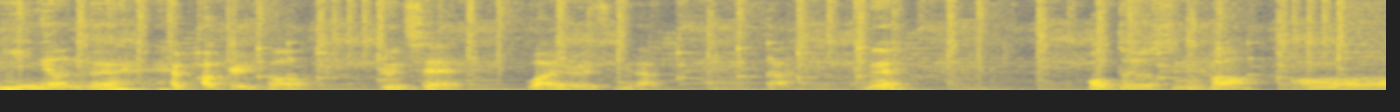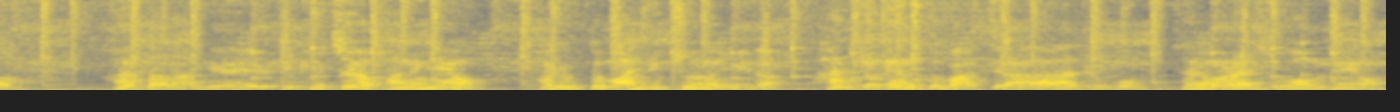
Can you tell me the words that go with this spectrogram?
2년 된 헤파 필터 교체 완료했습니다. 자, 네. 어떠셨습니까? 어, 간단하게 이렇게 교체가 가능해요. 가격도 16,000원입니다. 한쪽에는 또 맞질 않아가지고 사용을 할 수가 없네요.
